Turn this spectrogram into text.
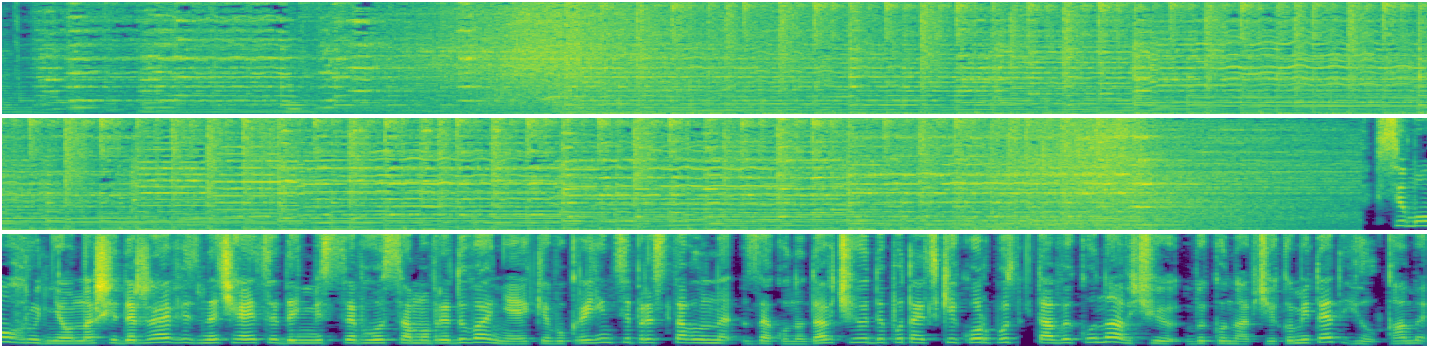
Thank you. 7 грудня у нашій державі відзначається День місцевого самоврядування, яке в Українці представлене законодавчою депутатський корпус та виконавчою виконавчий комітет гілками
